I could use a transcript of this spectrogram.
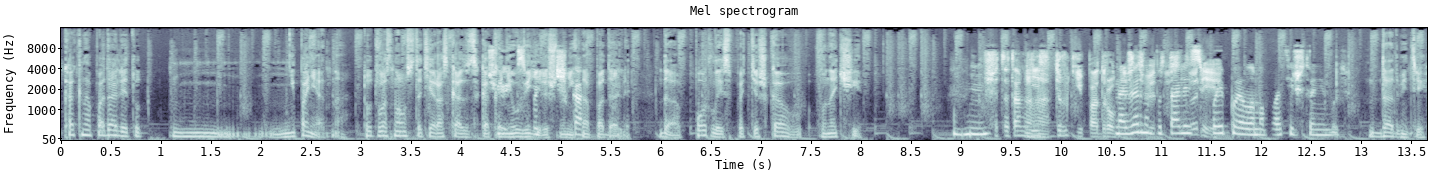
как нападали, тут непонятно. Тут в основном в статье рассказывается, как Чуть они увидели, что на них нападали. Да, подло из-под тяжка в, в ночи. Угу. Что-то там ага. есть другие подробности. Наверное, пытались истории. PayPal оплатить что-нибудь. Да, Дмитрий.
